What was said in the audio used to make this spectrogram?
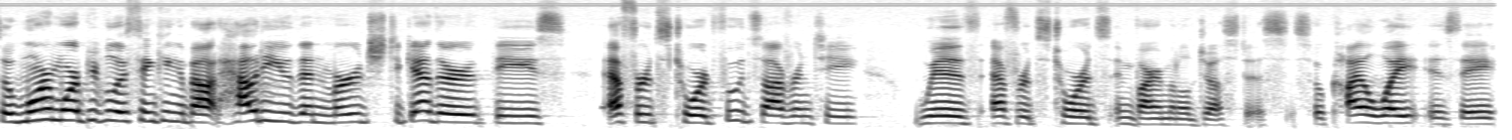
So more and more people are thinking about how do you then merge together these efforts toward food sovereignty with efforts towards environmental justice. So Kyle Whyte is a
